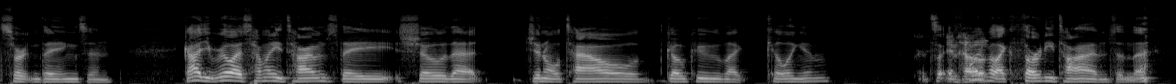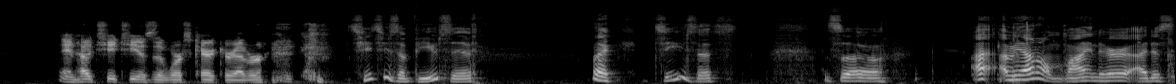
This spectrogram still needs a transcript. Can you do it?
certain things and God, you realize how many times they show that General Tao Goku like killing him? It's like And it's how- about like thirty times, and the and how Chi Chi is the worst character ever. Chi Chi's abusive. like Jesus. So, I I mean I don't mind her. I just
